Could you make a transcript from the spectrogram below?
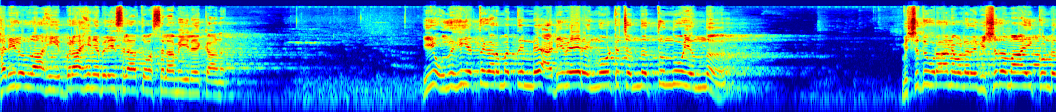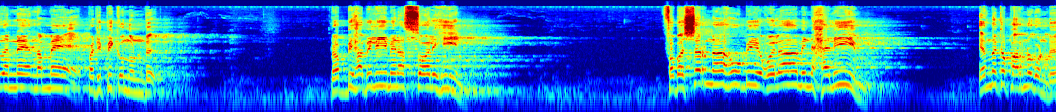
ഖലീലുല്ലാഹി ഇബ്രാഹിം നബി അലൈഹി സ്വലാത്തു വസ്സലാമിയിലേക്കാണ്. ഈ ഉൽഹിയത്ത് കർമ്മത്തിന്റെ അടിവേരെങ്ങോട്ട് ചെന്നെത്തുന്നു എന്ന് വിശുദ്ധ ഖുറാൻ വളരെ വിശദമായി കൊണ്ട് തന്നെ നമ്മെ പഠിപ്പിക്കുന്നുണ്ട്. റബ്ബി ഹബിലി ഹലീം. എന്നൊക്കെ പറഞ്ഞുകൊണ്ട്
